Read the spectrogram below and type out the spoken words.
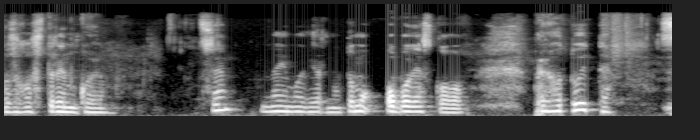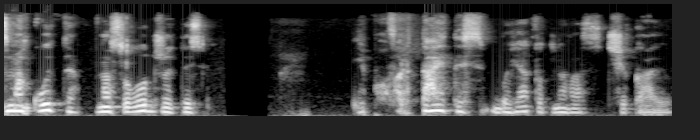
З гостринкою. Це неймовірно. Тому обов'язково приготуйте, смакуйте, насолоджуйтесь і повертайтесь, бо я тут на вас чекаю.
